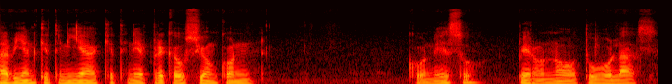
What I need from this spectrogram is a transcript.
sabían que tenía que tener precaución con con eso pero no tuvo las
